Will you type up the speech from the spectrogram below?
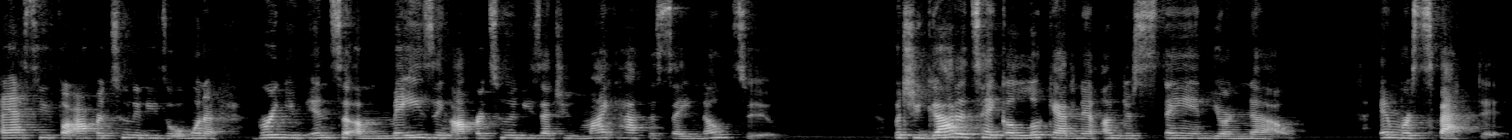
ask you for opportunities or want to bring you into amazing opportunities that you might have to say no to. But you got to take a look at it and understand your no and respect it.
